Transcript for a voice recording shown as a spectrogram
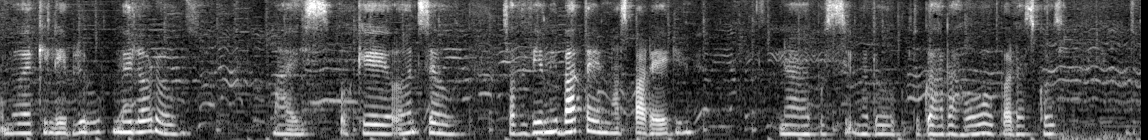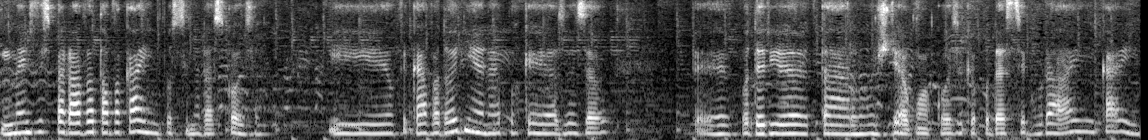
o meu equilíbrio melhorou. Mas porque antes eu só vivia me batendo nas paredes, né, por cima do, do guarda-roupa, das coisas. Menos esperava eu estava caindo por cima das coisas. E eu ficava doidinha, né? Porque às vezes eu é, poderia estar longe de alguma coisa que eu pudesse segurar e cair.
